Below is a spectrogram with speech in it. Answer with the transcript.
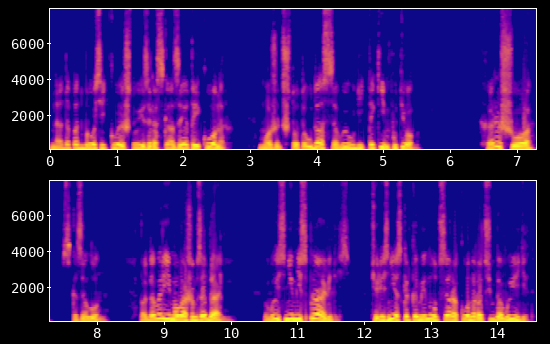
Надо подбросить кое-что из рассказа этой Конор. Может, что-то удастся выудить таким путем. «Хорошо», — сказал он, — «поговорим о вашем задании. Вы с ним не справились. Через несколько минут Сара Конор отсюда выйдет.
